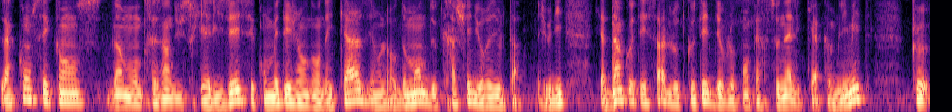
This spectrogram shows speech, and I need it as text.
la conséquence d'un monde très industrialisé, c'est qu'on met des gens dans des cases et on leur demande de cracher du résultat. je vous dis, il y a d'un côté ça, de l'autre côté, le développement personnel qui a comme limite qu'il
